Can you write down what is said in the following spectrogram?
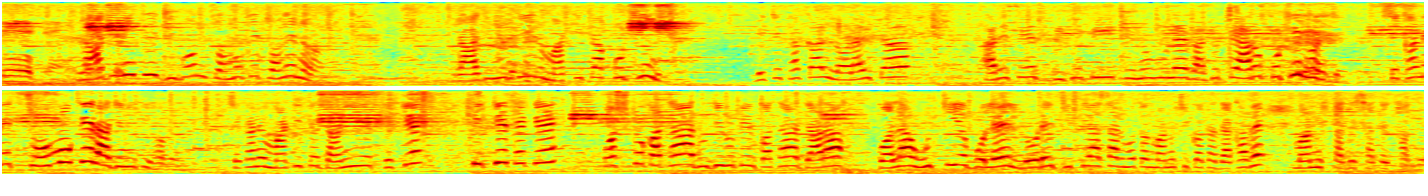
তো রাজনীতি জীবন চমকে চলে না। রাজনীতির মাটিটা কঠিন। বেঁচে থাকার লড়াইটা আরএসএস বিজেপি তৃণমূলের রাজত্বে আরও কঠিন হয়েছে। সেখানে চমকে রাজনীতি হবে। সেখানে মাটিতে দাঁড়িয়ে থেকে টিকে থেকে কষ্ট কথা রুজি রুটির কথা যারা গলা উঁচিয়ে বলে লড়ে জিতে আসার মতন মানসিকতা দেখাবে মানুষ তাদের সাথে থাকবে।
